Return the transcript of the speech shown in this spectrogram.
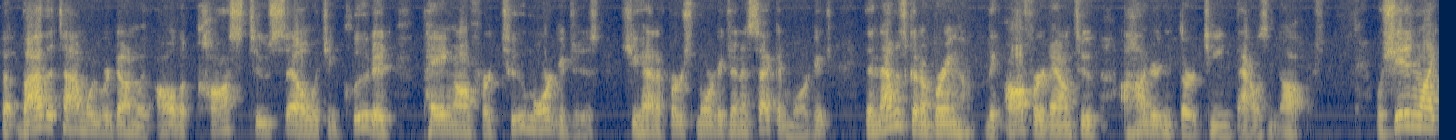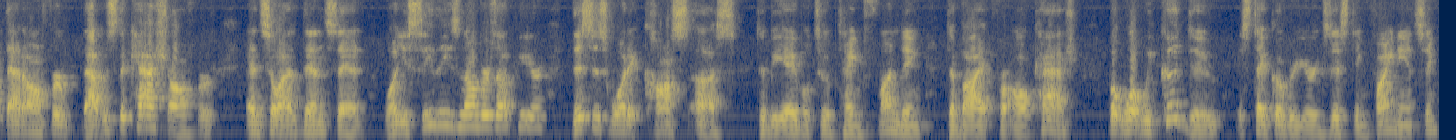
But by the time we were done with all the cost to sell, which included paying off her two mortgages, she had a first mortgage and a second mortgage, then that was going to bring the offer down to $113,000. Well, she didn't like that offer. That was the cash offer. And so I then said, well, you see these numbers up here? This is what it costs us to be able to obtain funding to buy it for all cash. But what we could do is take over your existing financing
